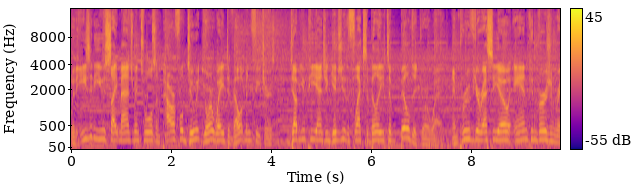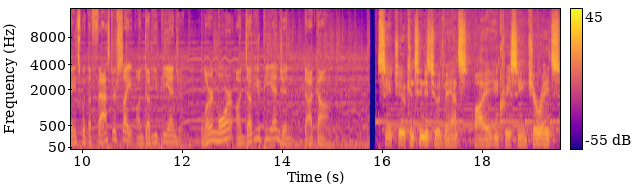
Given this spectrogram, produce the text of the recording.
With easy to use site management tools and powerful do it your way development features, WP Engine gives you the flexibility to build it your way. Improve your SEO and conversion rates with a faster site on WP Engine. Learn more on WPEngine.com. St. Jude continues to advance by increasing cure rates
